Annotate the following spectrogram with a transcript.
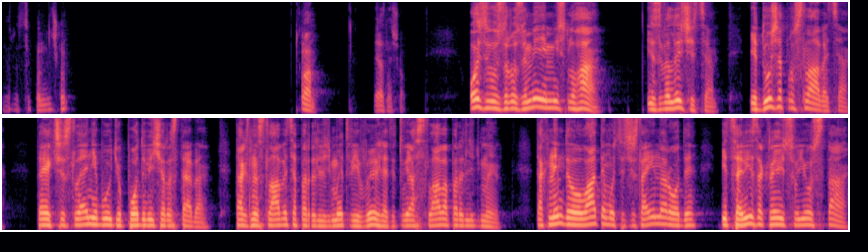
Зараз секундочку. О, я знайшов. Ось зрозуміє мій слуга, і звеличиться, і дуже прославиться, та як численні будуть у подиві через тебе, так знеславиться перед людьми твій вигляд і твоя слава перед людьми. Так ним дивуватимуться численні народи, і царі закриють свої уста.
